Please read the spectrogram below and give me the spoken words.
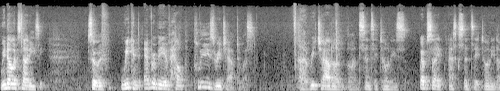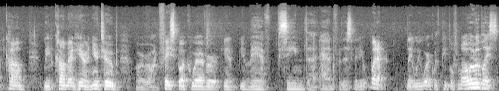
We know it's not easy. So if we can ever be of help, please reach out to us. Uh, reach out on, on Sensei Tony's website, asksenseitony.com. Leave a comment here on YouTube or on Facebook, wherever you, know, you may have seen the ad for this video, whatever. We work with people from all over the place,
